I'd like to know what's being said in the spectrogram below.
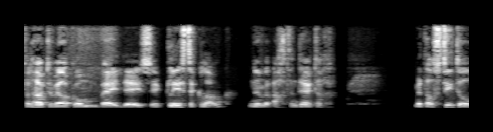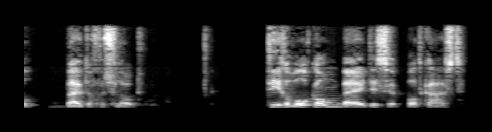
Van harte welkom bij deze Kleesterklank, nummer 38, met als titel Buitengesloten. Tiege welkom bij deze podcast,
